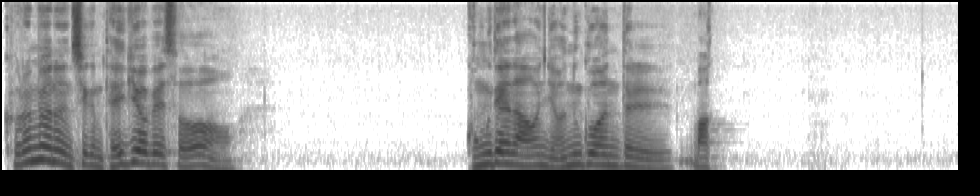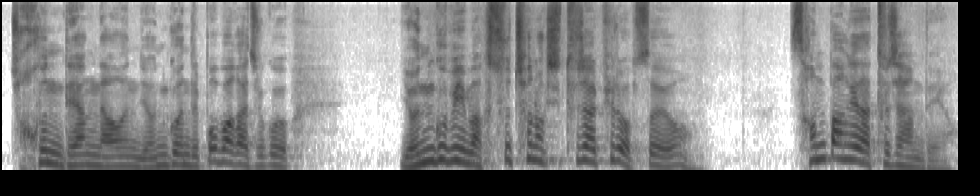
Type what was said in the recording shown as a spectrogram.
그러면은 지금 대기업에서 공대 나온 연구원들 막 좋은 대학 나온 연구원들 뽑아가지고 연구비 막 수천억씩 투자할 필요 없어요. 선방에다 투자하면 돼요.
